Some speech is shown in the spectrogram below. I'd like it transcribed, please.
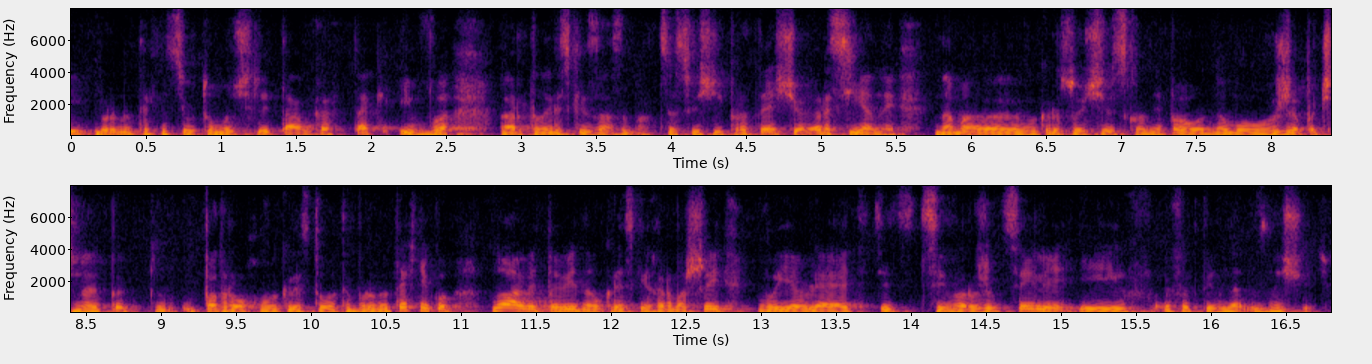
важкій бронетехніці, в тому числі танках, так і в артилерійських засобах. Це свідчить про те, що росіяни нам е, використовуючи складні погодні умови, вже починають потроху використовувати бронетехніку. Ну а відповідно українські гармаші виявляють ці, ці ворожі цілі і їх ефективно знищують.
